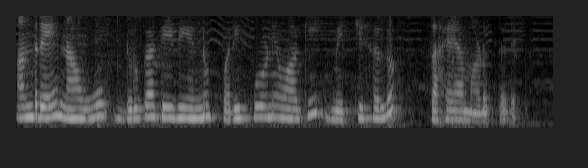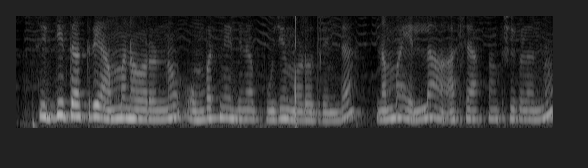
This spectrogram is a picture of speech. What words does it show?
ಅಂದರೆ ನಾವು ದುರ್ಗಾದೇವಿಯನ್ನು ಪರಿಪೂರ್ಣವಾಗಿ ಮೆಚ್ಚಿಸಲು ಸಹಾಯ ಮಾಡುತ್ತದೆ. ಸಿದ್ಧಿದಾತ್ರಿ ಅಮ್ಮನವರನ್ನು ಒಂಬತ್ತನೇ ದಿನ ಪೂಜೆ ಮಾಡೋದರಿಂದ ನಮ್ಮ ಎಲ್ಲ ಆಸೆ ಆಕಾಂಕ್ಷೆಗಳನ್ನು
